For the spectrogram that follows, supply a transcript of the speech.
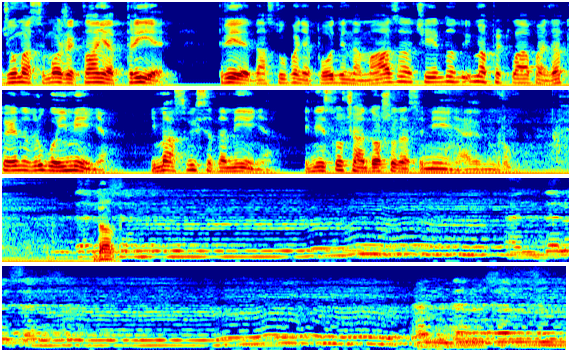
džuma se može klanjati prije, prije nastupanja podne namaza, znači jedno ima preklapanje, zato jedno drugo i mijenja. Ima smisla da mijenja. I nije slučajno došlo da se mijenja jedno drugo. Dobro. Andalusam Andalusam Andalusam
